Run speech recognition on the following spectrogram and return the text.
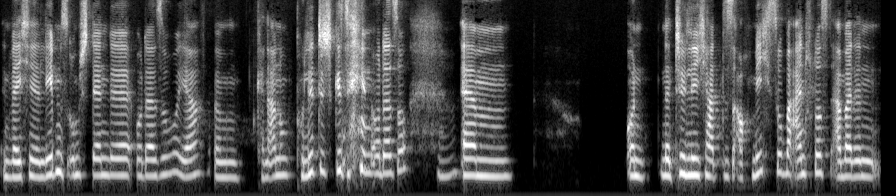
in welche Lebensumstände oder so, ja, ähm, keine Ahnung, politisch gesehen oder so. Ja. Ähm, und natürlich hat es auch mich so beeinflusst, aber dann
